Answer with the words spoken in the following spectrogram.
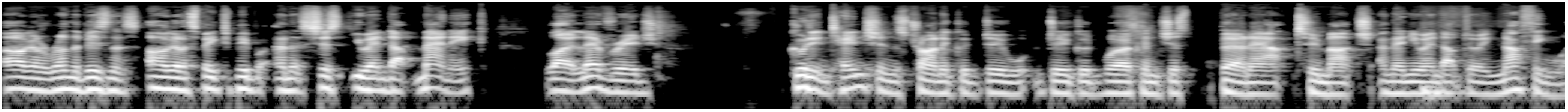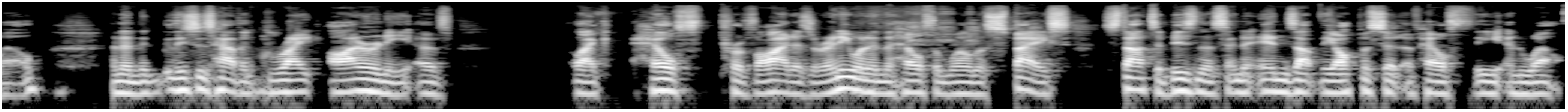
Oh, I got to run the business. Oh, I got to speak to people. And it's just, you end up manic, low leverage, good intentions trying to good do do good work and just burn out too much and then you end up doing nothing well and then the, this is how the great irony of like health providers or anyone in the health and wellness space starts a business and it ends up the opposite of healthy and well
